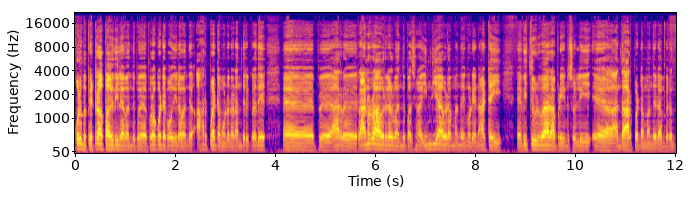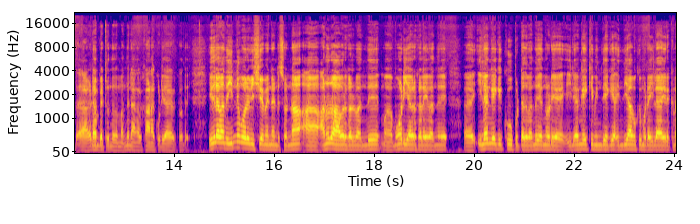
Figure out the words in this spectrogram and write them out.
கொழும்பு பெட்ரா பகுதியில் வந்து இப்போ புறக்கோட்டை பகுதியில் வந்து ஆர்ப்பாட்டம் ஒன்று நடந்திருக்கிறது. இப்போ யார் அவர்கள் வந்து பார்த்தீங்கன்னா இந்தியாவிடம் வந்து எங்களுடைய நாட்டை வித்து விடுவார் அப்படின்னு சொல்லி அந்த ஆர்ப்பாட்டம் வந்து இடம்பெறுந்த இடம்பெற்றிருந்ததும் வந்து நாங்கள் காணக்கூடியதாக இருக்கிறது. இதில் வந்து இன்னும் ஒரு விஷயம் என்னென்று சொன்னால் அனுரா அவர்கள் வந்து மோடி அவர்களை வந்து இலங்கைக்கு கூப்பிட்டது வந்து எங்களுடைய இலங்கைக்கும் இந்திய இந்தியாவுக்கும் இடையில் இருக்கிற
